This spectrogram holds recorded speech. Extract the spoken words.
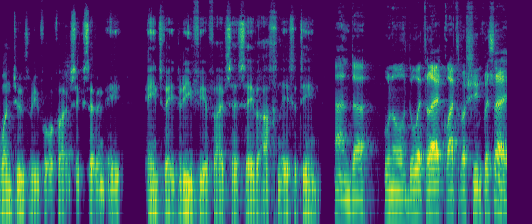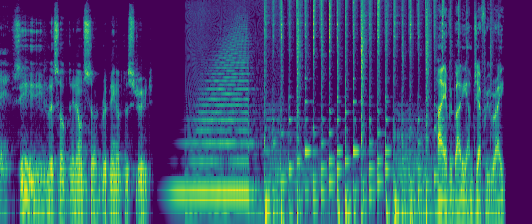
1, 2, 3, 4, 5, 6, 7, 8. 1, 2, 3, 4, 5, 6, 7, 8, 9, 10. And uh, uno, due, tre, quattro, cinque, sei. See, let's hope they don't start ripping up the street. Hi, everybody. I'm Jeffrey Wright.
